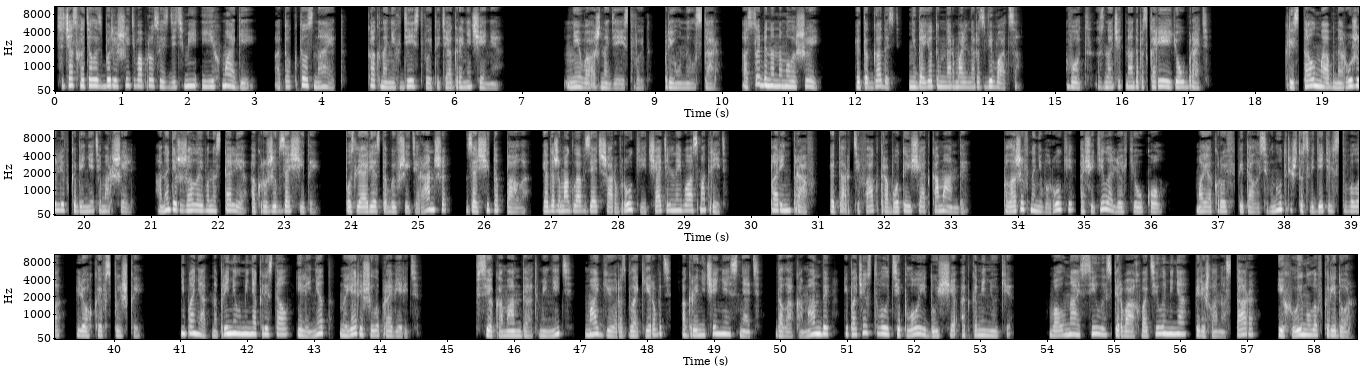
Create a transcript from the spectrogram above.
Сейчас хотелось бы решить вопросы с детьми и их магией. А то кто знает, как на них действуют эти ограничения. «Неважно действует», — приуныл Стар. «Особенно на малышей. Эта гадость не дает им нормально развиваться. Вот, значит, надо поскорее ее убрать». Кристалл мы обнаружили в кабинете Маршель. Она держала его на столе, окружив защитой. После ареста бывшей тиранши защита пала. Я даже могла взять шар в руки и тщательно его осмотреть. Парень прав. Это артефакт, работающий от команды. Положив на него руки, ощутила легкий укол. Моя кровь впиталась внутрь, что свидетельствовало легкой вспышкой. Непонятно, принял меня кристалл или нет, но я решила проверить. Все команды отменить, магию разблокировать, ограничения снять. Дала команды и почувствовала тепло, идущее от каменюки. Волна силы сперва охватила меня, перешла на Стара и хлынула в коридор.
